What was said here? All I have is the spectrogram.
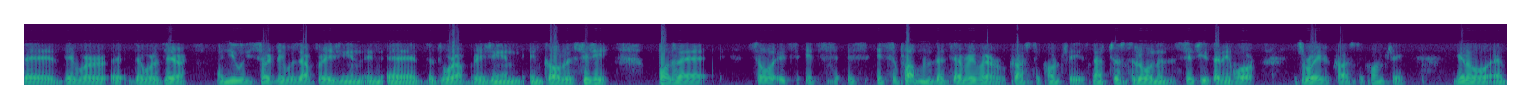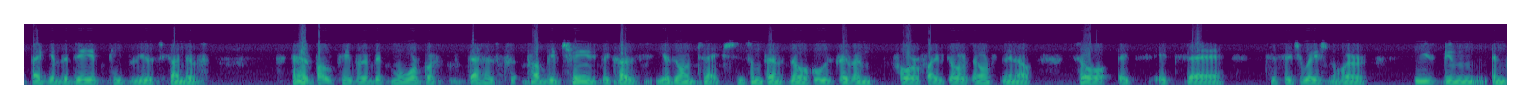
uh, they were uh, they were there. I knew he certainly was operating in, in uh, that they were operating in, in Galway City, but so it's it's it's it's a problem that's everywhere across the country. It's not just alone in the cities anymore. It's right across the country. You know, uh, back in the day, people used to kind of help out people a bit more, but that has probably changed because you don't actually sometimes know who's driven four or five doors down from you now. So it's it's, uh, it's a situation where he's been in,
